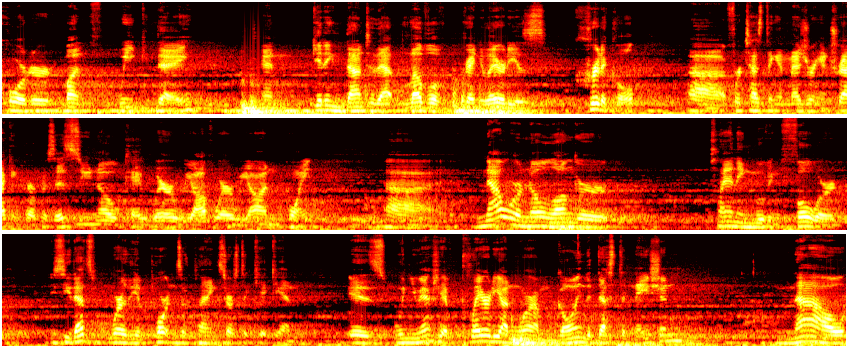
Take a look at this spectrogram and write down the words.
quarter, month, week, day? And getting down to that level of granularity is critical uh, for testing and measuring and tracking purposes. So you know, okay, where are we off, where are we on point? Uh, now we're no longer planning moving forward. You see, that's where the importance of planning starts to kick in. Is when you actually have clarity on where I'm going, the destination. Now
